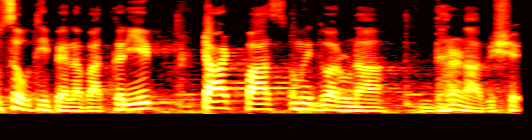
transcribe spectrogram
સૌથી પહેલા વાત કરીએ ટાટ પાસ ઉમેદવારોના ધરણા વિશે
